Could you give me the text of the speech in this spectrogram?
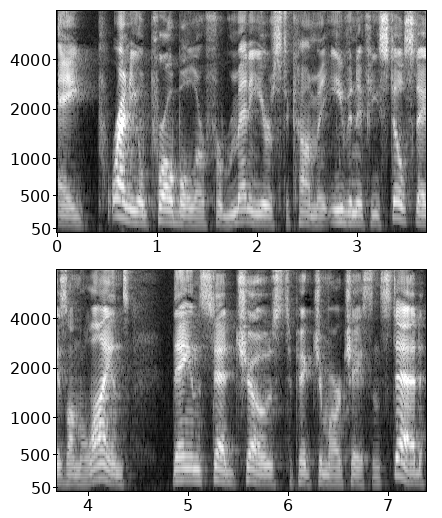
a perennial Pro Bowler for many years to come, even if he still stays on the Lions. They instead chose to pick Ja'Marr Chase instead,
